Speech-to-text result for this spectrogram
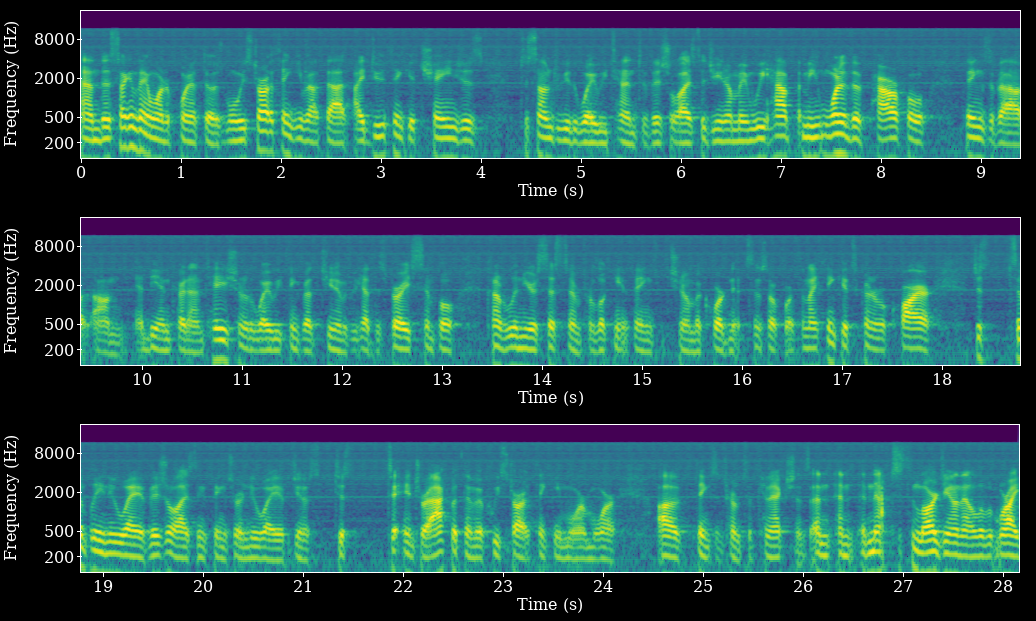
And the second thing I wanted to point out, though, is when we start thinking about that, I do think it changes to some degree the way we tend to visualize the genome. I mean, we have, I mean, one of the powerful things about um, the annotation or the way we think about the genome is we had this very simple kind of linear system for looking at things, genomic coordinates and so forth. And I think it's going to require just simply a new way of visualizing things or a new way of just, just to interact with them if we start thinking more and more of things in terms of connections. And, and, and now just enlarging on that a little bit more, I,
